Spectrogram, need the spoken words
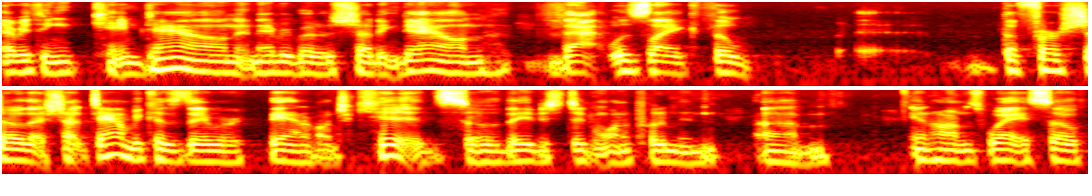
everything came down and everybody was shutting down, that was like the the first show that shut down because they were they had a bunch of kids, so they just didn't want to put them in um, in harm's way. So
